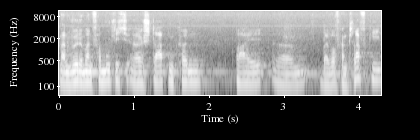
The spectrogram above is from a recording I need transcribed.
dann würde man vermutlich äh, starten können bei, ähm, bei Wolfgang Klafki.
